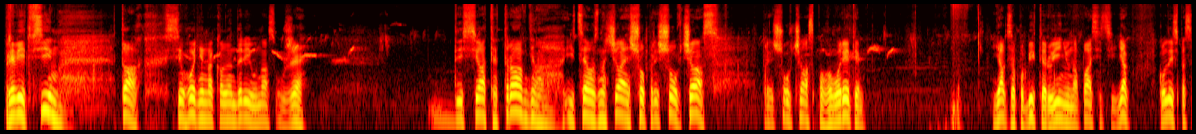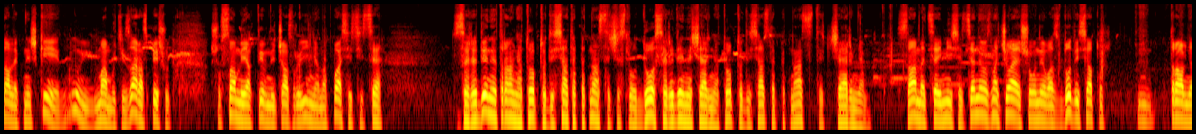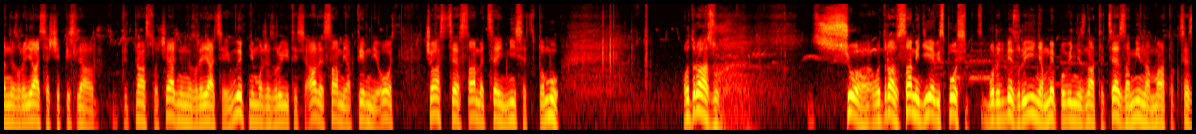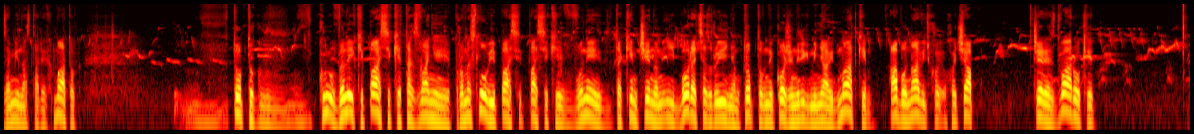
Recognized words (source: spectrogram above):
Привіт всім! Так, сьогодні на календарі у нас вже 10 травня, і це означає, що прийшов час, прийшов час поговорити, як запобігти руїню на пасіці. Як колись писали книжки, ну і, мабуть, і зараз пишуть, що самий активний час руїння на пасіці це середини травня, тобто 10-15 число, до середини червня, тобто 10-15 червня. Саме цей місяць. Це не означає, що вони у вас до 10 травня не зрояться, чи після 15 червня не зрояться, і в липні може зроїтися, але самий активний ось час це саме цей місяць. Тому одразу, що одразу самий дієвий спосіб боротьби з руїнням ми повинні знати. Це заміна маток, це заміна старих маток. Тобто великі пасіки, так звані промислові пасіки, вони таким чином і борються з руїнням, тобто вони кожен рік міняють матки, або навіть хоча б через два роки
